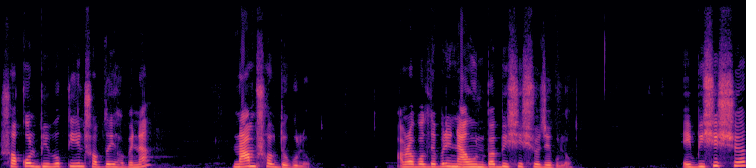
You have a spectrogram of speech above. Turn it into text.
সকল বিভক্তিহীন শব্দই হবে না, নাম শব্দগুলো। আমরা বলতে পারি নাউন বা বিশেষ্য যেগুলো। এই বিশেষ্যর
